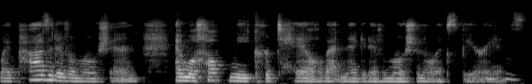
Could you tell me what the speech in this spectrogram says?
my positive emotion and will help me curtail that negative emotional experience?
